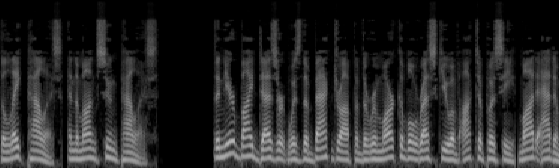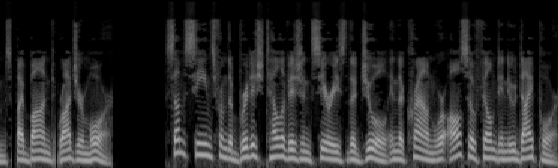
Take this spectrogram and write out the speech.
the Lake Palace, and the Monsoon Palace. The nearby desert was the backdrop of the remarkable rescue of Octopussy Maud Adams by Bond Roger Moore. Some scenes from the British television series The Jewel in the Crown were also filmed in Udaipur.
